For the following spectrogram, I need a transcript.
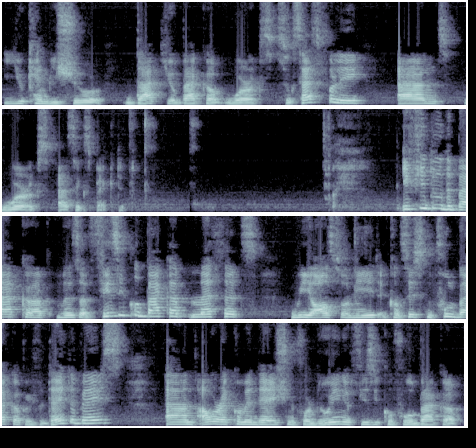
you can be sure that your backup works successfully and works as expected. If you do the backup with a physical backup methods, we also need a consistent full backup of the database and our recommendation for doing a physical full backup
